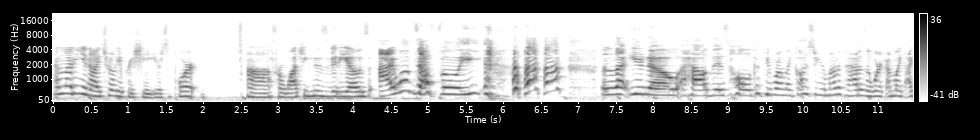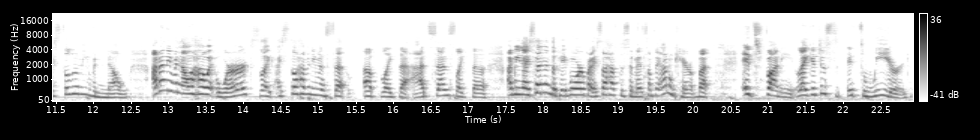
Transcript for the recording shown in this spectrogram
and letting you know I truly appreciate your support uh, for watching these videos. I will definitely let you know how this whole, because people are like, oh, so your monetized, how does it work? I'm like, I still don't even know. I don't even know how it works. Like, I still haven't even set up, like, the AdSense, like the, I mean, I sent in the paperwork, but I still have to submit something. I don't care, but it's funny. Like, it just, it's weird.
